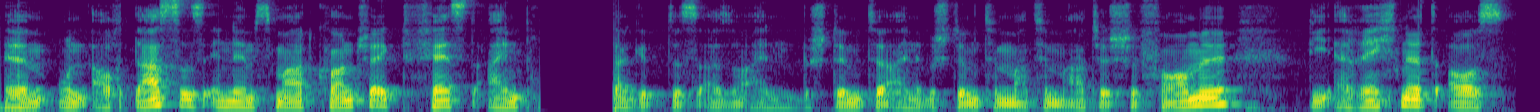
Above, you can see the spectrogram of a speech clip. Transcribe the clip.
Ähm, und auch das ist in dem Smart Contract fest ein Da gibt es also eine bestimmte, eine bestimmte mathematische Formel, die errechnet aus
